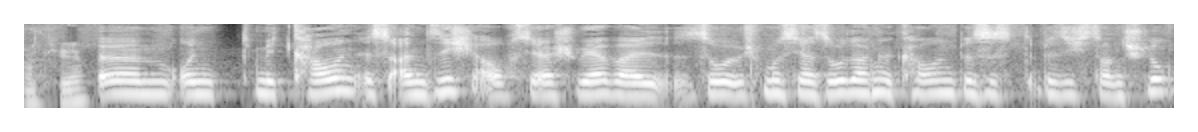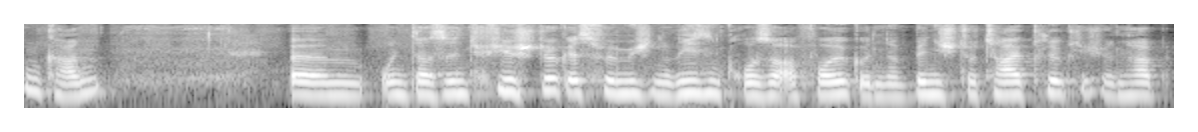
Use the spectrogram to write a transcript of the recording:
Okay. Ähm, und mit Kauen ist an sich auch sehr schwer, weil so ich muss ja so lange kauen, bis, es, bis ich es dann schlucken kann. Ähm, und da sind vier Stück, ist für mich ein riesengroßer Erfolg. Und dann bin ich total glücklich und hab,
